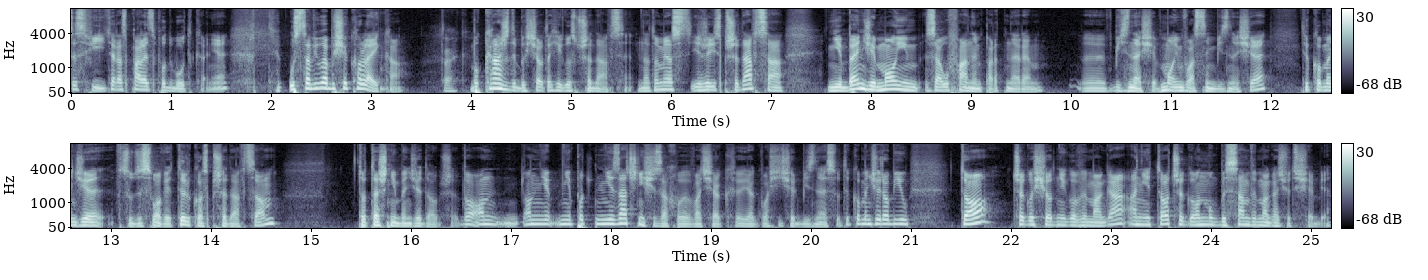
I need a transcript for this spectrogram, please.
success fee, teraz palec pod budkę, nie? Ustawiłaby się kolejka. Tak. Bo każdy by chciał takiego sprzedawcę. Natomiast jeżeli sprzedawca nie będzie moim zaufanym partnerem y, w biznesie, w moim własnym biznesie, tylko będzie w cudzysłowie tylko sprzedawcą, to też nie będzie dobrze, bo on, on nie, nie, nie zacznie się zachowywać jak, jak właściciel biznesu, tylko będzie robił to, czego się od niego wymaga, a nie to, czego on mógłby sam wymagać od siebie.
